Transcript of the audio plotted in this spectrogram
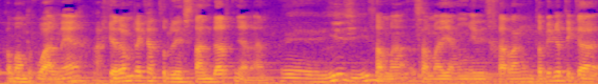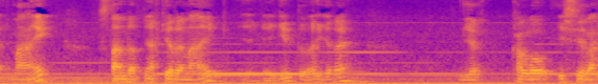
kemampuannya akhirnya mereka turunin standarnya kan. Eh, iya sih. Sama sama yang ini sekarang. Tapi ketika naik standarnya akhirnya naik ya kayak gitu akhirnya. Ya kalau istilah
